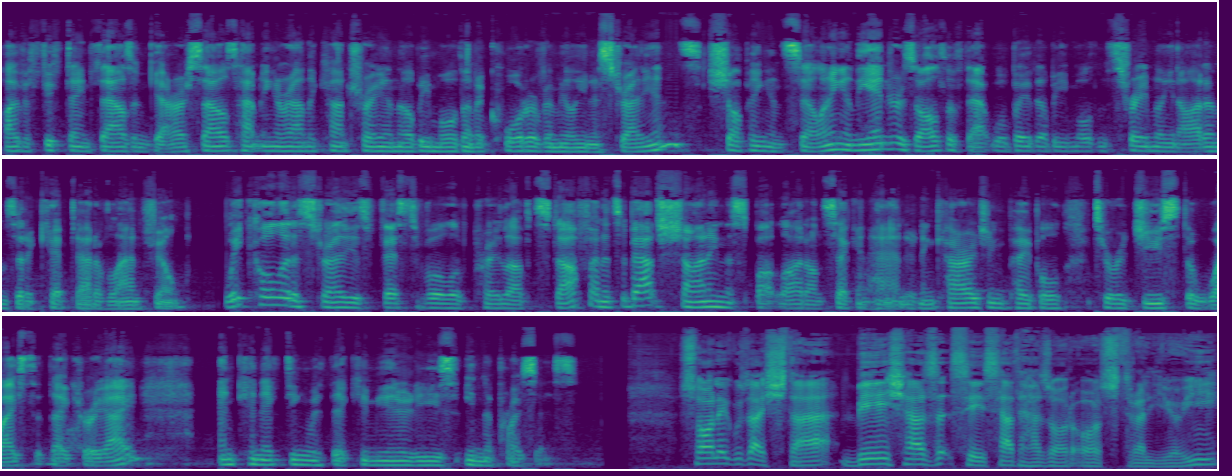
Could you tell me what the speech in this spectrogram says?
over 15,000 Garrisels happening around the country, and there'll be more than a quarter of a million Australians shopping and selling. And the end result of that will be there'll be more than 3 million items that are kept out of landfill. We call it Australia's Festival of Pre-Loved Stuff, and it's about shining the spotlight on secondhand and encouraging people to reduce the waste that they create and connecting with their communities in the process. سال گذشته بیش از 300 هزار استرالیایی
